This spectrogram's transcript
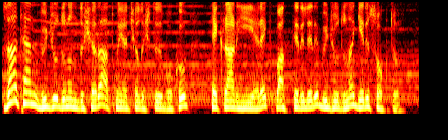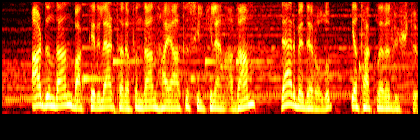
Zaten vücudunun dışarı atmaya çalıştığı boku tekrar yiyerek bakterileri vücuduna geri soktu. Ardından bakteriler tarafından hayatı silkilen adam derbeder olup yataklara düştü.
